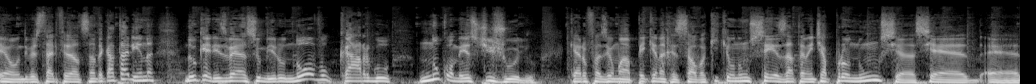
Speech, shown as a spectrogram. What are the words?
eh, Universidade Federal de Santa Catarina, Douqueris vai assumir o novo cargo no começo de julho. Quero fazer uma pequena ressalva aqui que eu não sei exatamente a pronúncia, se é, é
